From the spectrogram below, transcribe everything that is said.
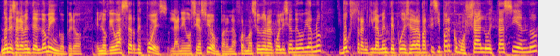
No necesariamente el domingo, pero en lo que va a ser después la negociación para la formación de una coalición de gobierno, Vox tranquilamente puede llegar a participar como ya lo está haciendo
